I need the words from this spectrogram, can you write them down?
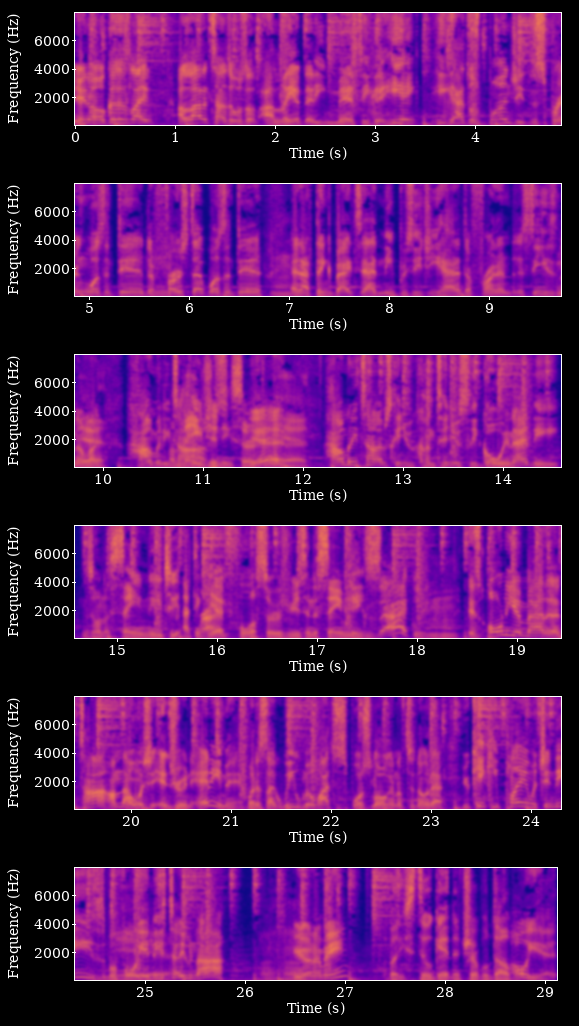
you know, because it's like a lot of times it was a, a layup that he missed. He could, he ain't he had those bungees. The spring wasn't there. Mm. The first step wasn't there. And I think back to that knee procedure he had at the front end of the season. I'm like, how many times? major knee surgery Yeah. How many times can you continuously go in that knee? He's on the same knee too. I think he had four surgeries in the same knee. Exactly. Mm-hmm. It's only a matter of time. I'm not wishing injury in any man, but it's like we've been watching sports long enough to know that you can't keep playing with your knees before your knees tell you nah. Uh-huh. You know what I mean? But he's still getting a triple double. Oh yeah.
